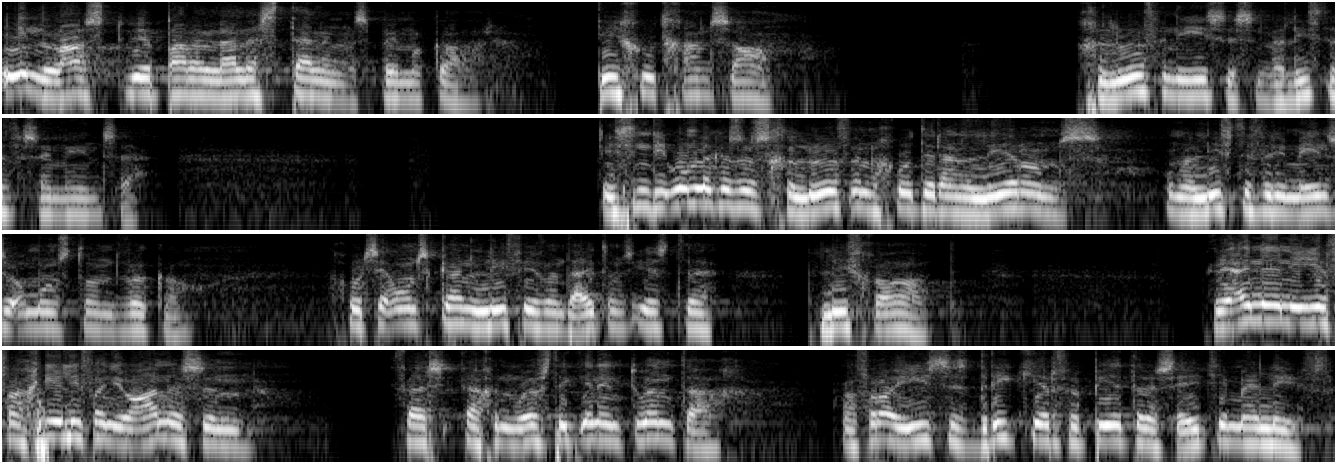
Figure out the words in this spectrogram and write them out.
En las twee parallelle stellings by mekaar. Die goed gaan saam. Geloof in Jesus en 'n liefde vir sy mense. Dis in die oomblik as ons geloof in God, dan leer ons om 'n liefde vir die mense om ons te ontwikkel. God sê ons kan lief hê want hy het ons eers lief gehad. Die einde in die evangelie van Johannes in vers in hoofstuk 21 Dan vra Jesus 3 keer vir Petrus, "Het jy my lief?"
